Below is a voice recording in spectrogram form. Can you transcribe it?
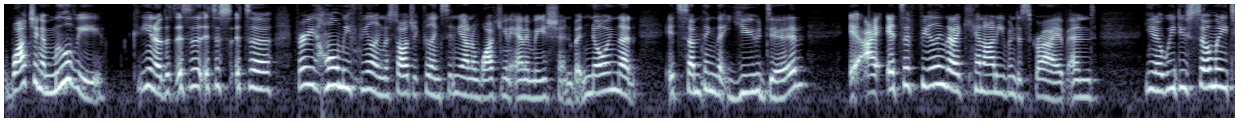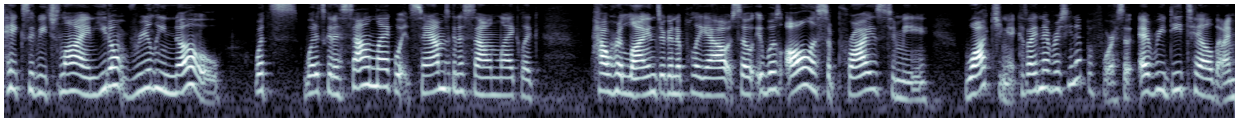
watching a movie. You know, it's a, it's a it's a very homey feeling, nostalgic feeling, sitting down and watching an animation. But knowing that it's something that you did, it, I, it's a feeling that I cannot even describe. And you know, we do so many takes of each line. You don't really know what's what it's going to sound like, what Sam's going to sound like. Like how her lines are going to play out. So it was all a surprise to me watching it because I'd never seen it before. So every detail that I'm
